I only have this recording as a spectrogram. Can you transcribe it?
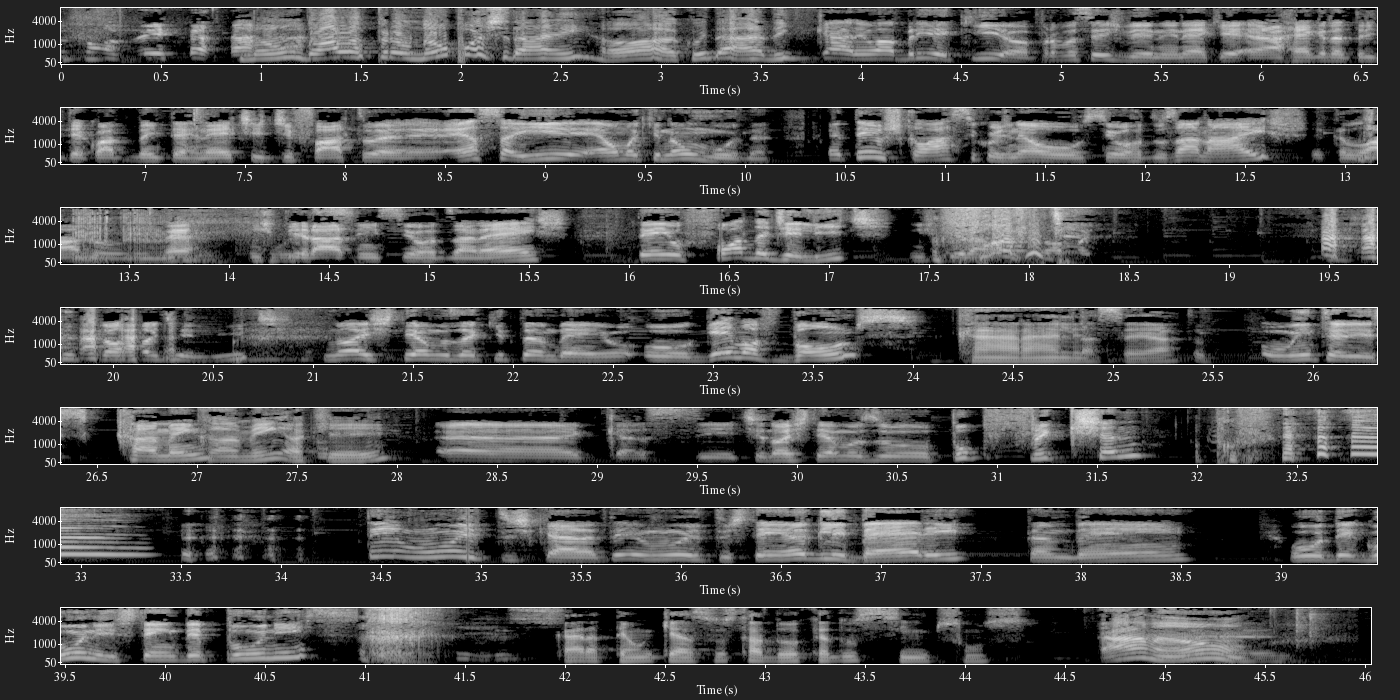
Não um dólar pra eu não postar, hein? Ó, cuidado, hein? Cara, eu abri aqui, ó, pra vocês verem, né, que a regra 34 da internet, de fato, é, essa aí é uma que não muda. É, Tem os clássicos, né, o Senhor dos Anéis, aquele lado, né, inspirado em Senhor dos Anéis. Tem o Foda de Elite, inspirado em Tropa de... Tropa de Elite. Nós temos aqui também o, o Game of Bones, Caralho. Tá certo. o Winter is Coming. Coming, ok. É, cacete. Nós temos o Pulp Friction. tem muitos, cara, tem muitos. Tem Ugly Betty também. O The Goonies tem The Poonies. Cara, tem um que é assustador que é dos Simpsons. Ah, não.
